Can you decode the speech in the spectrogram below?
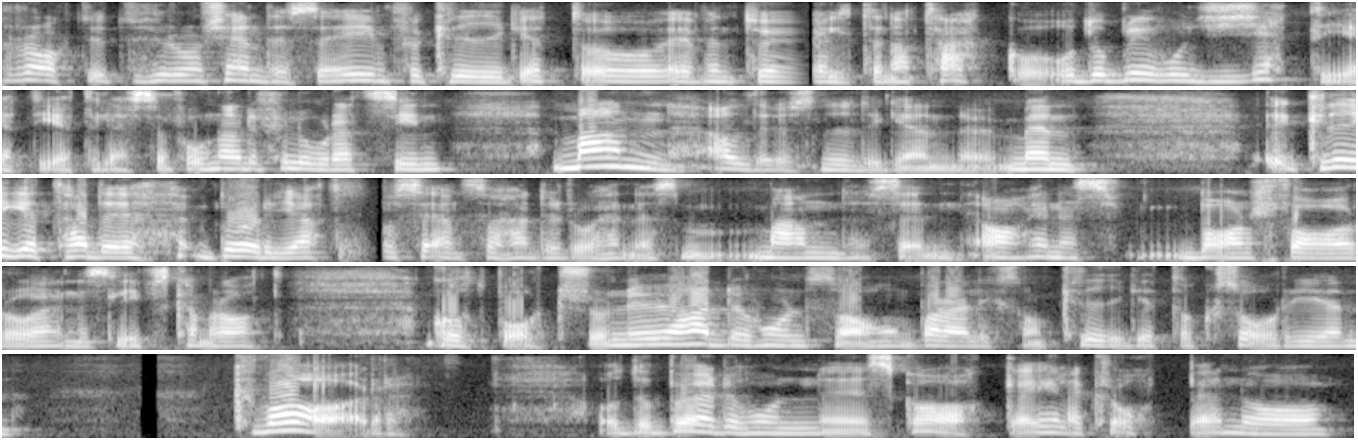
rakt ut hur hon kände sig inför kriget och eventuellt en attack. Och då blev hon jätte, jätte, jätteledsen för hon hade förlorat sin man alldeles nyligen. Men kriget hade börjat och sen så hade då hennes man, sen, ja, hennes barns far och hennes livskamrat gått bort. Så nu hade hon, sa hon, bara liksom kriget och sorgen kvar. Och då började hon eh, skaka i hela kroppen och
